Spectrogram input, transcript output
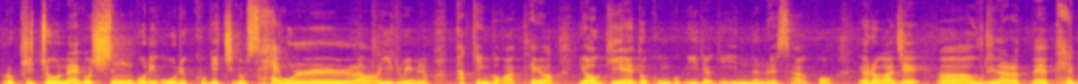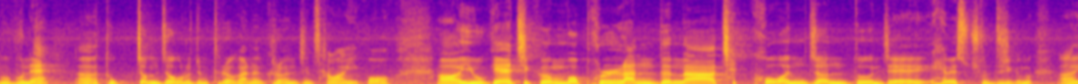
그리고 기존에 그 신고리 5, 6호기 지금 세울라 이름이 좀 바뀐 것 같아요. 여기에도 공급 이력이 있는 회사고 여러 가지 어, 우리나라의 대부분의 어, 독점적으로 좀 들어가는 그런 지금 상황이고 어 요게 지금 뭐 폴란드나 체코 원전도 이제 해외 수출도 지금 아,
